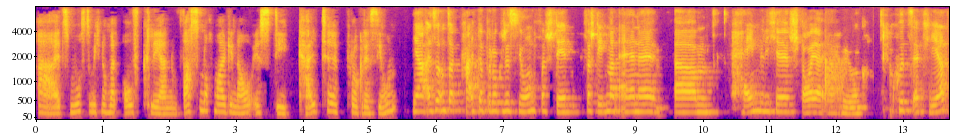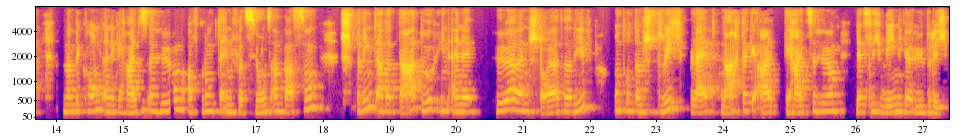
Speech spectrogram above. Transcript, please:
Ah, jetzt musst du mich nochmal aufklären. Was nochmal genau ist die kalte Progression? Ja, also unter kalter Progression versteht, versteht man eine ähm, heimliche Steuererhöhung. Kurz erklärt, man bekommt eine Gehaltserhöhung aufgrund der Inflationsanpassung, springt aber dadurch in einen höheren Steuertarif und unterm Strich bleibt nach der Gehaltserhöhung letztlich weniger übrig.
